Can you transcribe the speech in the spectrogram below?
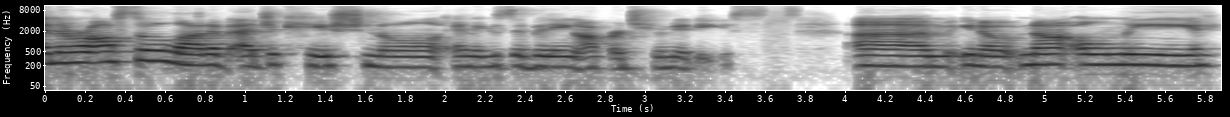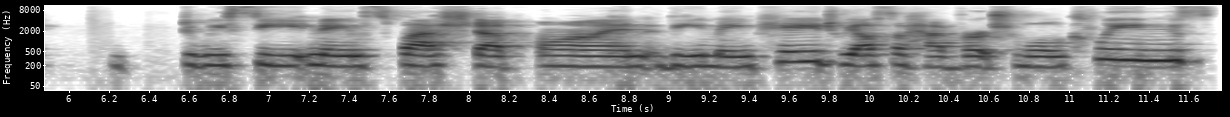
and there were also a lot of educational and exhibiting opportunities. Um, you know, not only do we see names splashed up on the main page, we also have virtual clings,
